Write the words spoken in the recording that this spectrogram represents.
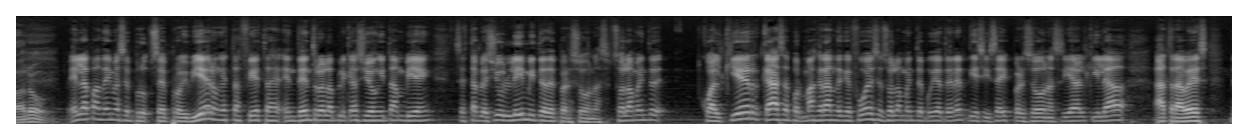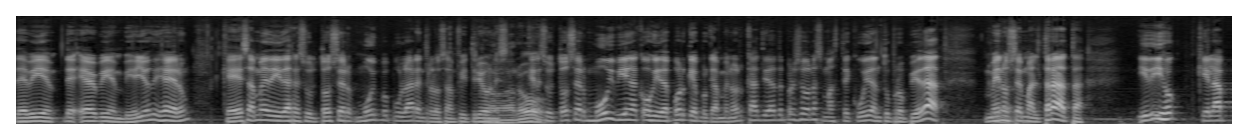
Claro. En la pandemia se, pro- se prohibieron estas fiestas en- dentro de la aplicación y también se estableció un límite de personas. Solamente cualquier casa, por más grande que fuese, solamente podía tener 16 personas y era alquilada a través de, BM de Airbnb. Ellos dijeron que esa medida resultó ser muy popular entre los anfitriones, Claro. que resultó ser muy bien acogida. ¿Por qué? Porque a menor cantidad de personas más te cuidan tu propiedad, menos se maltrata. Y dijo que la,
